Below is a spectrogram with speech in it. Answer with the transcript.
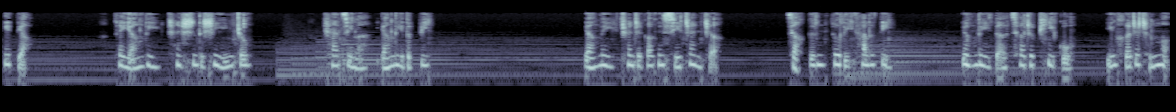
黑屌，在杨丽颤声的呻吟中，插进了杨丽的臂。杨丽穿着高跟鞋站着，脚跟都离开了地，用力的翘着屁股，迎合着陈猛。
